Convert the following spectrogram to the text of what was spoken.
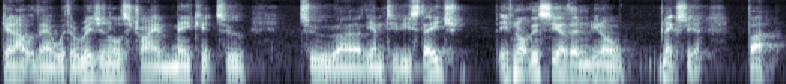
get out there with originals, try and make it to to uh, the MTV stage. If not this year, then you know next year. But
